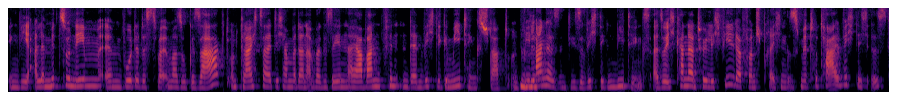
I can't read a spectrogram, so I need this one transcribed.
irgendwie alle mitzunehmen, ähm, wurde das zwar immer so gesagt und gleichzeitig haben wir dann aber gesehen, naja, wann finden denn wichtige Meetings statt und wie mhm. lange sind diese wichtigen Meetings? Also ich kann natürlich viel davon sprechen, dass es mir total wichtig ist,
